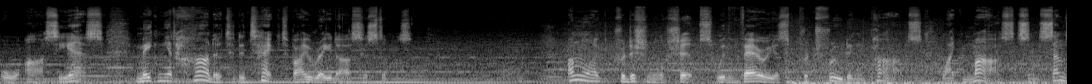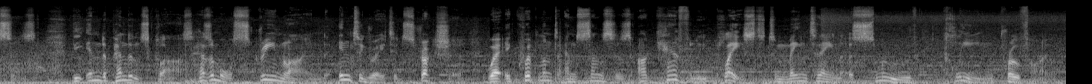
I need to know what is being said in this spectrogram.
or RCS, making it harder to detect by radar systems. Unlike traditional ships with various protruding parts, like masts and sensors, the Independence class has a more streamlined, integrated structure where equipment and sensors are carefully placed to maintain a smooth, clean profile.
